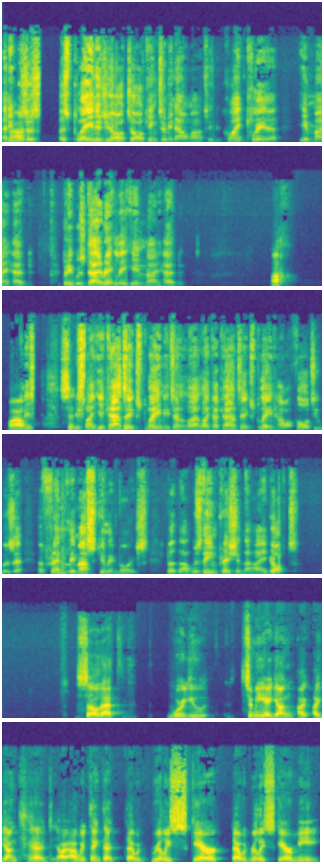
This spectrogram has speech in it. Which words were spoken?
And it ah. was as, as plain as you're talking to me now, Martin, quite clear in my head. But it was directly in my head. Ah, wow. It's, so, it's, like you can't so, explain it. And like, like I can't explain how I thought it was a, a friendly masculine voice. But that was the impression that I got. So that were you to me, a young a, a young kid, I, I, would think that that would really scare that would really scare me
